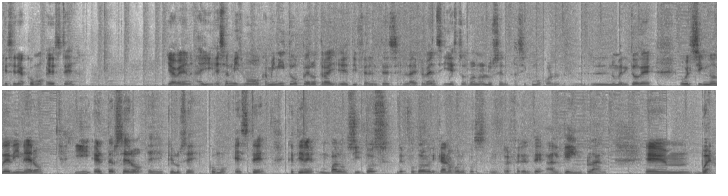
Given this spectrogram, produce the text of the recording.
que sería como este. Ya ven, ahí es el mismo caminito, pero trae eh, diferentes live events. Y estos, bueno, lucen así como con el numerito de, o el signo de dinero. Y el tercero, eh, que luce como este, que tiene baloncitos de fútbol americano, bueno, pues referente al game plan. Em, bueno,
